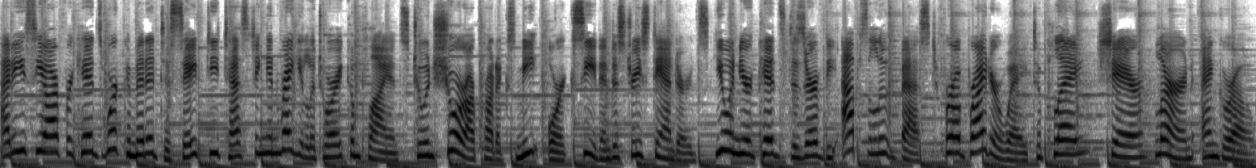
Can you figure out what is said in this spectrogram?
At ECR4Kids, we're committed to safety, testing, and regulatory compliance to ensure our products meet or exceed industry standards. You and your kids deserve the absolute best for a brighter way to play, share, learn, and grow.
